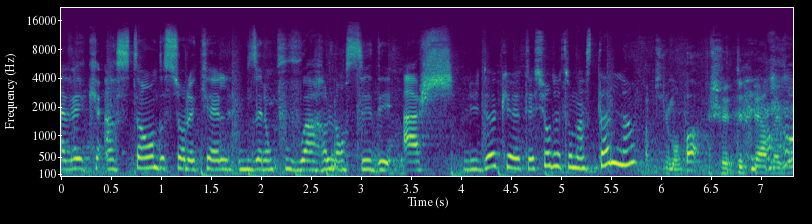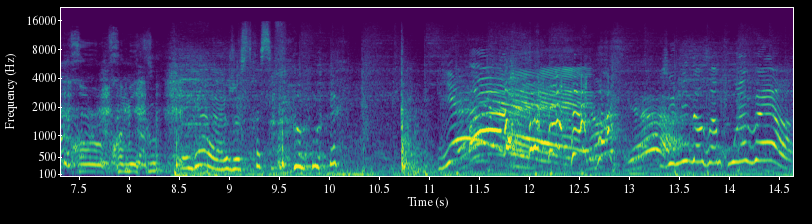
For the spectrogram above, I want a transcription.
avec un stand sur lequel nous allons pouvoir lancer des haches. Ludoc, t'es sûr de ton install là? Absolument pas. Je vais peut-être perdre la GoPro au premier coup. Les gars, euh, je stresse un peu en vrai. Yeah J'ai mis dans un point vert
